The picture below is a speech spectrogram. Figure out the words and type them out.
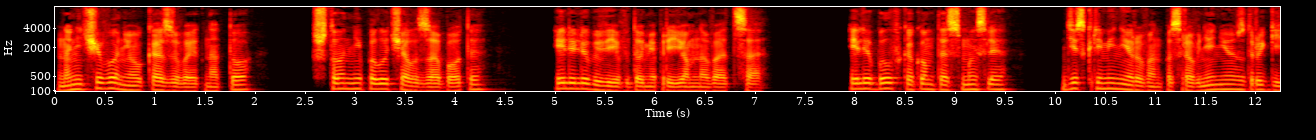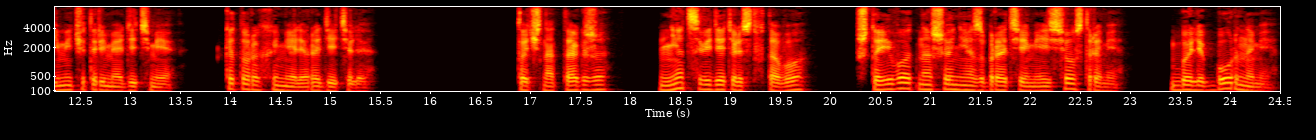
но ничего не указывает на то, что он не получал заботы или любви в доме приемного отца или был в каком-то смысле дискриминирован по сравнению с другими четырьмя детьми, которых имели родители. Точно так же нет свидетельств того, что его отношения с братьями и сестрами были бурными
